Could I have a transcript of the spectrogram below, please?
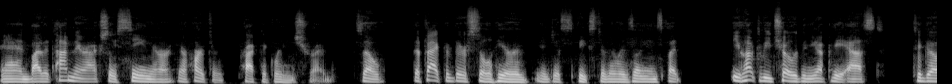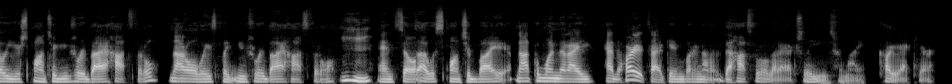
And by the time they're actually seen, their their hearts are practically in shreds. So the fact that they're still here, it just speaks to their resilience. But you have to be chosen. You have to be asked to go. You're sponsored usually by a hospital, not always, but usually by a hospital. Mm-hmm. And so I was sponsored by not the one that I had the heart attack in, but another, the hospital that I actually use for my cardiac care.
